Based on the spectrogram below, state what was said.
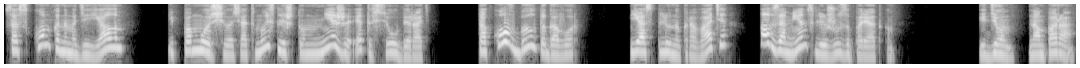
со скомканным одеялом и поморщилась от мысли, что мне же это все убирать. Таков был договор. Я сплю на кровати, а взамен слежу за порядком. «Идем, нам пора»,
